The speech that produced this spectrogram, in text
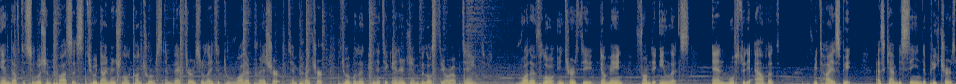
end of the solution process, two-dimensional contours and vectors related to water pressure, temperature, turbulent kinetic energy and velocity are obtained. Water flow enters the domain from the inlets and moves to the outlet with high speed. As can be seen in the pictures,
